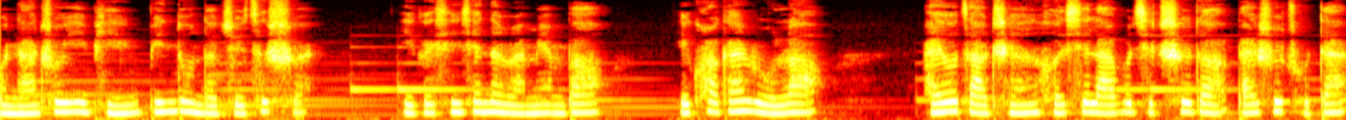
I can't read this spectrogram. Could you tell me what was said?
我拿出一瓶冰冻的橘子水。一个新鲜的软面包，一块干乳酪，还有早晨荷西来不及吃的白水煮蛋，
